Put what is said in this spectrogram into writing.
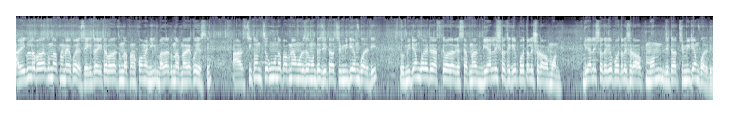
আর এইগুলোর বাজার কিন্তু আপনার একই আছে। এটা এটার বাজার কিন্তু আপনার কমেনি, বাজার কিন্তু আপনার একই আছে। আর চিকন চৌমুন্দা পাবনিয়া মরিচের মধ্যে যেটা হচ্ছে মিডিয়াম কোয়ালিটি তো মিডিয়াম কোয়ালিটির আজকে বাজার গেছে আপনার বিয়াল্লিশশো থেকে পঁয়তাল্লিশশো টাকা মন। বিয়াল্লিশশো থেকে পঁয়তাল্লিশশো টাকা মন যেটা হচ্ছে মিডিয়াম কোয়ালিটি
